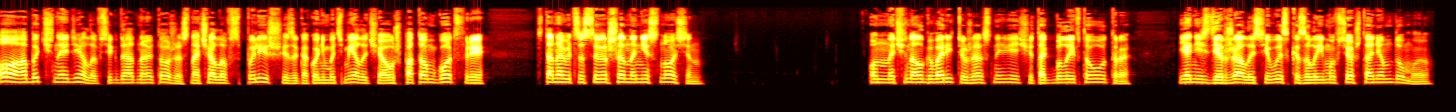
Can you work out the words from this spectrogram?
О, обычное дело, всегда одно и то же. Сначала вспылишь из-за какой-нибудь мелочи, а уж потом Готфри становится совершенно несносен. Он начинал говорить ужасные вещи, так было и в то утро. Я не сдержалась и высказала ему все, что о нем думаю.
